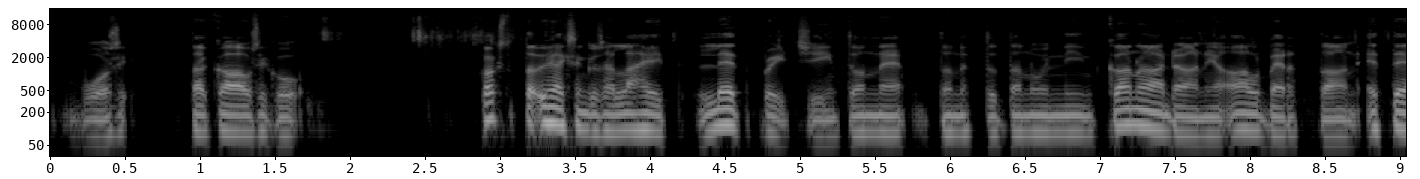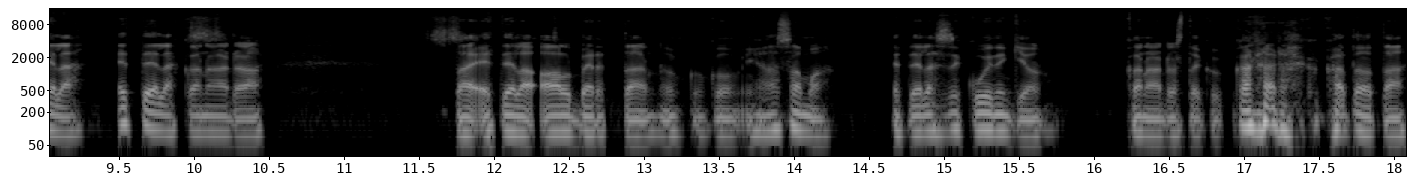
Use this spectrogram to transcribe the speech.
2009-2010 vuosi tai kausi, kun 2009, kun sä lähit Lethbridgeen tonne, tonne tota noin niin Kanadaan ja Albertaan, Etelä, Etelä-Kanadaan tai Etelä-Albertaan, onko, onko ihan sama. Etelässä se kuitenkin on Kanadasta, kun Kanadaa kun katsotaan.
